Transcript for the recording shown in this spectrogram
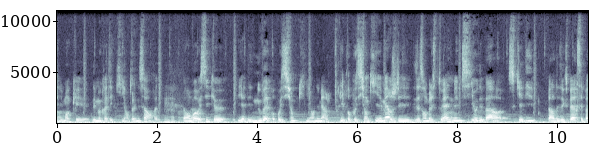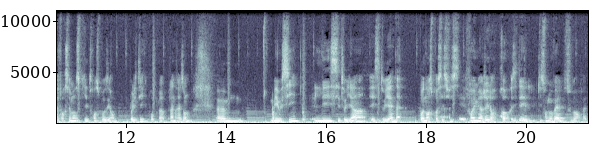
élément qui est démocratique qui entraîne ça en fait? Mhm. ben, On voit aussi qu'il y a des nouvelles propositions qui en émergent. Les propositions qui émergent des, assemblées citoyennes, même si au départ, ce qui est dit par des experts, c'est pas forcément ce qui est transposé en, politique pour plein, de raisons. Euh, mais aussi les citoyens et citoyennes pendant ce processus, font émerger leurs propres idées, qui sont nouvelles souvent en fait.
